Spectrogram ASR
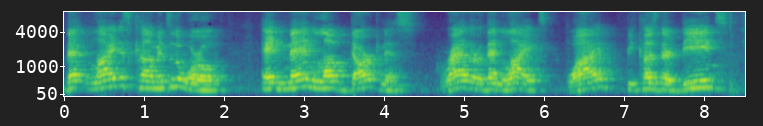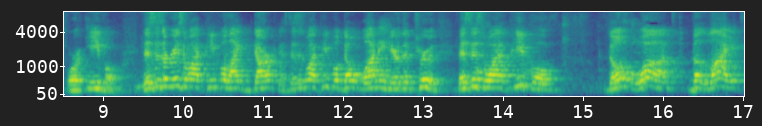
that light is come into the world, and men love darkness rather than light. Why? Because their deeds were evil. This is the reason why people like darkness. This is why people don't want to hear the truth. This is why people don't want the light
